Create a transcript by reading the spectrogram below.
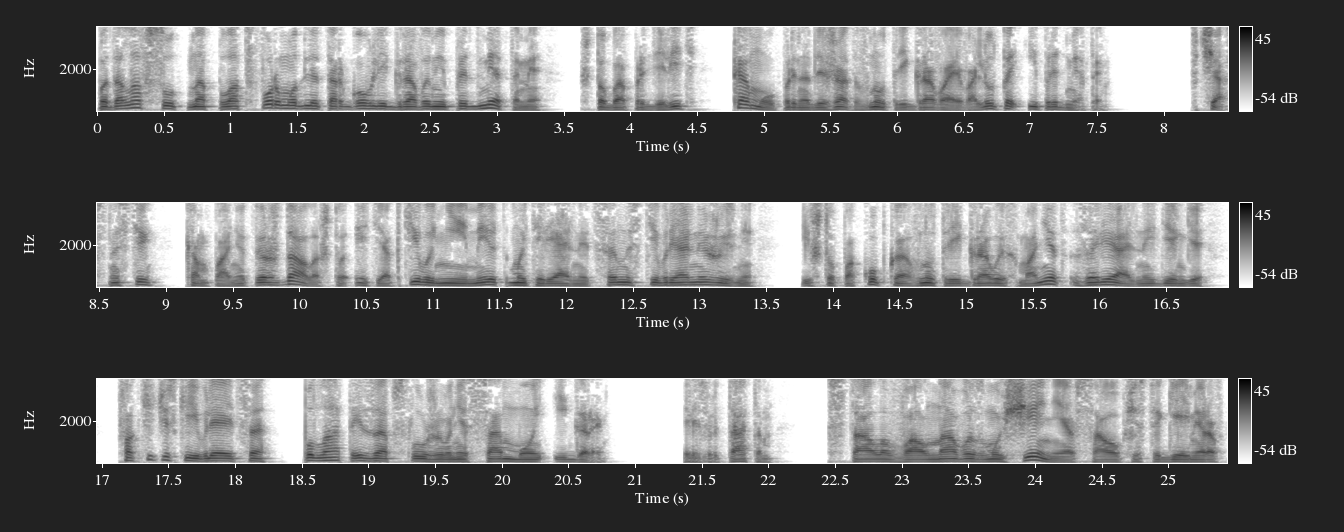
подала в суд на платформу для торговли игровыми предметами, чтобы определить, кому принадлежат внутриигровая валюта и предметы. В частности, компания утверждала, что эти активы не имеют материальной ценности в реальной жизни и что покупка внутриигровых монет за реальные деньги фактически является платой за обслуживание самой игры. Результатом стала волна возмущения в сообществе геймеров,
